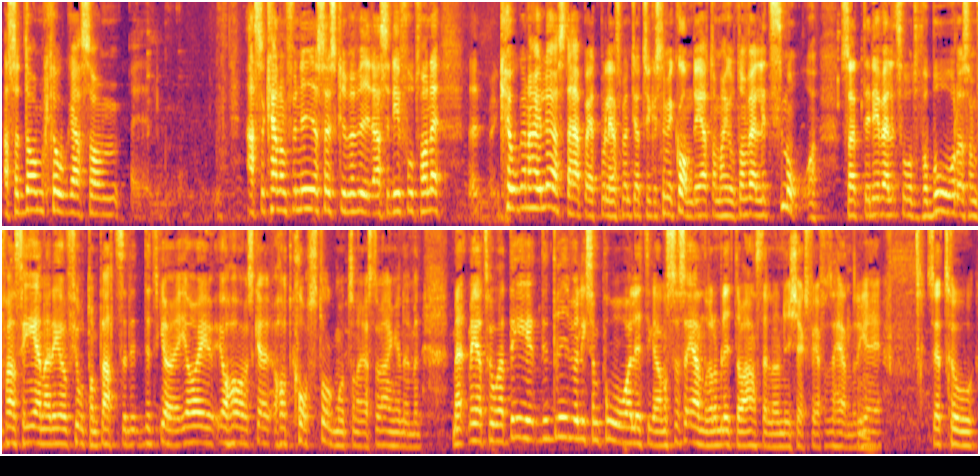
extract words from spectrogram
alltså de krogar som... Alltså kan de förnya sig och skruva vidare? Alltså det är fortfarande... Krogarna har ju löst det här på ett problem som inte jag tycker så mycket om. Det är att de har gjort dem väldigt små. Så att det är väldigt svårt att få bord och som Franzén det är 14 platser. Det, det tycker jag, jag, är, jag har, ska ha ett korståg mot sådana restauranger nu. Men, men, men jag tror att det, det driver liksom på lite grann. Och så, så ändrar de lite och anställer en ny kökschef och så händer det grejer. Så jag tror...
